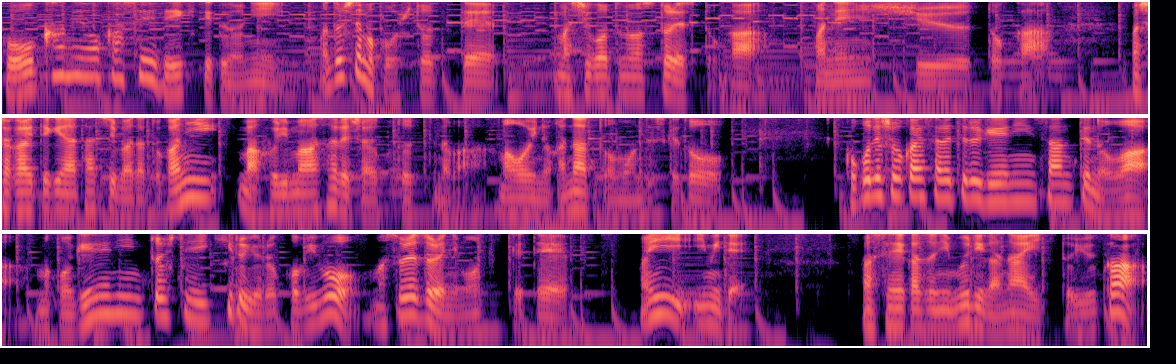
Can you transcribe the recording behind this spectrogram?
こう、お金を稼いで生きていくのに、まあ、どうしてもこう人って、まあ、仕事のストレスとか、まあ、年収とか、まあ、社会的な立場だとかに、まあ、振り回されちゃうことっていうのは、まあ、多いのかなと思うんですけど、ここで紹介されてる芸人さんってのは、まあ、こう芸人として生きる喜びを、まあ、それぞれに持ってて、まあ、いい意味で、まあ、生活に無理がないというか、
